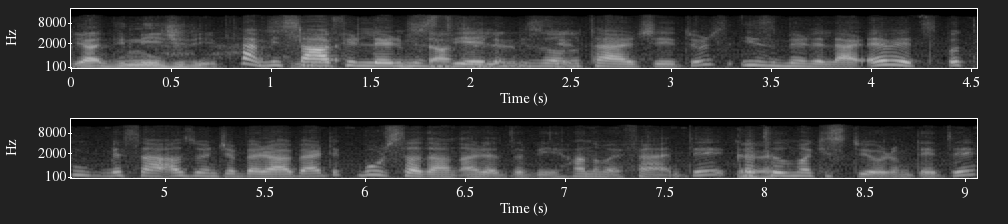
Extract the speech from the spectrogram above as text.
yani dinleyici diyeyim. Ha aslında. misafirlerimiz, diyelim Misafirlerimiz biz onu diyelim. tercih ediyoruz. İzmirliler evet bakın mesela az önce beraberdik Bursa'dan aradı bir hanımefendi katılmak istiyorum dedi.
